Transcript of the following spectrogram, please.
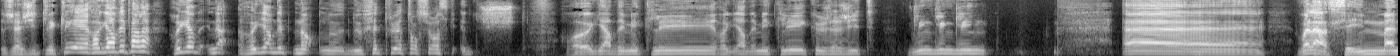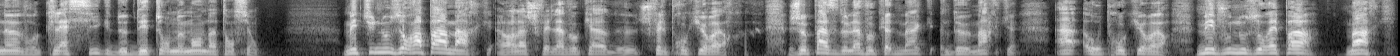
J'agite les clés. Et regardez par là. Regardez, non, regardez, non, ne, faites plus attention à ce que. Chut, regardez mes clés, regardez mes clés que j'agite. Gling, gling, gling. Euh, voilà, c'est une manœuvre classique de détournement d'attention. Mais tu nous auras pas, Marc. Alors là, je fais l'avocat, je fais le procureur. Je passe de l'avocat de, Mac, de Marc à, au procureur. Mais vous nous aurez pas, Marc,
